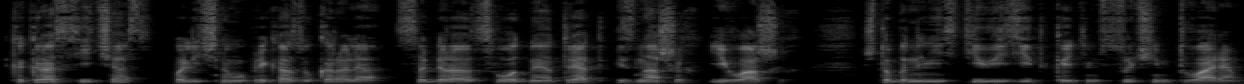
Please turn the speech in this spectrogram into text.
«Как раз сейчас, по личному приказу короля, собирают сводный отряд из наших и ваших, чтобы нанести визит к этим сучьим тварям.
